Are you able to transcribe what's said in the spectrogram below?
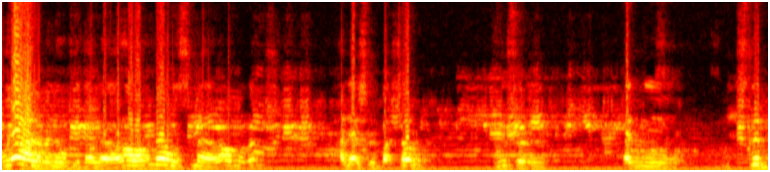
ويعلم أنه في ضلالة روى ما هو اسمه روى ما علاش البشر مثل أن يسلب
